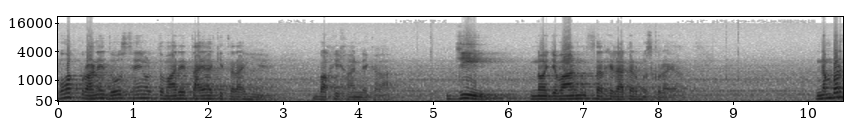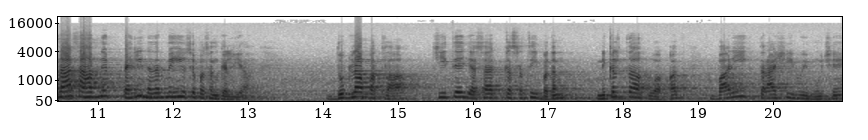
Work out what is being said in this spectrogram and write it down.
بہت پرانے دوست ہیں اور تمہارے تایا کی طرح ہی ہیں، باقی خان نے کہا۔ جی نوجوان سر ہلا کر مسکرایا۔ نمبردار صاحب نے پہلی نظر میں ہی اسے پسند کر لیا۔ دبلا پتلا، چیتے جیسا کسرتی بدن، نکلتا ہوا قد، باریک تراشی ہوئی مونچھیں،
